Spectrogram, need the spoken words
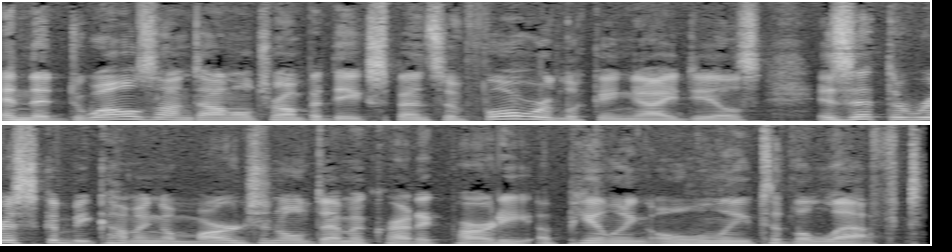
and that dwells on Donald Trump at the expense of forward-looking ideals is at the risk of becoming a marginal Democratic Party appealing only to the left.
